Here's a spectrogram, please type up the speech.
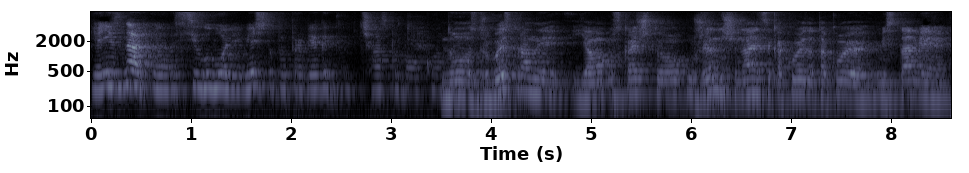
Я не знаю, какую надо силу воли иметь, чтобы пробегать час по балкону. Но с другой стороны, я могу сказать, что уже начинается какое-то такое местами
